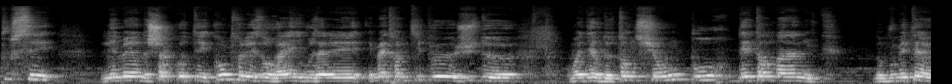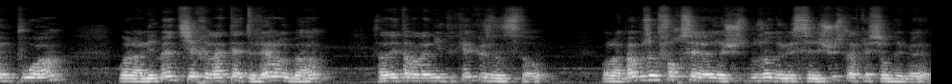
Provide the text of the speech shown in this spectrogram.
poussez les mains de chaque côté contre les oreilles, vous allez émettre un petit peu juste de, on va dire, de tension pour détendre dans la nuque. Donc vous mettez un poids, voilà, les mains tirent la tête vers le bas, ça détend la nuque quelques instants. Voilà, pas besoin de forcer, hein, il y a juste besoin de laisser juste la pression des mains.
